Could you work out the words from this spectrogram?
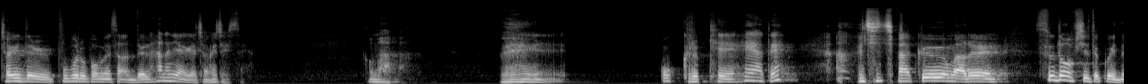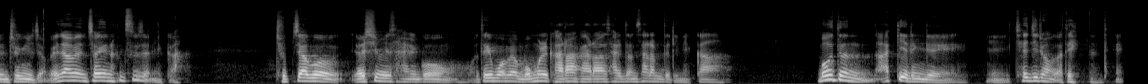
저희들 부부를 보면서 늘 하는 이야기가 정해져 있어요. 엄마, 아빠, 왜 꼭 그렇게 해야 돼? 진짜 그 말을 수도 없이 듣고 있는 중이죠. 왜냐하면 저희는 흑수저니까. 죽자고 열심히 살고 어떻게 보면 몸을 갈아 갈아 살던 사람들이니까 뭐든 아끼는 게 체질화가 돼 있는데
